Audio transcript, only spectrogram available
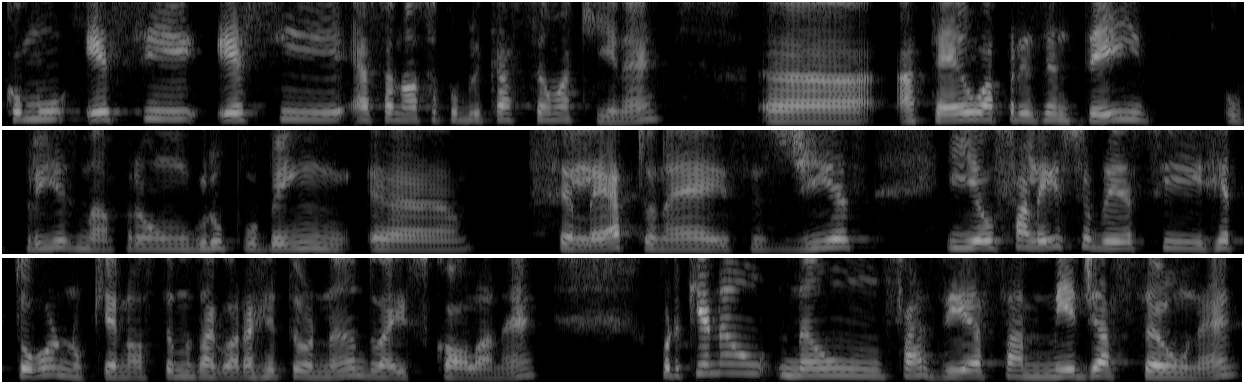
como esse, esse, essa nossa publicação aqui, né? até eu apresentei o Prisma para um grupo bem seleto, né, esses dias, e eu falei sobre esse retorno que nós estamos agora retornando à escola, né? Por que não, não fazer essa mediação, né?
